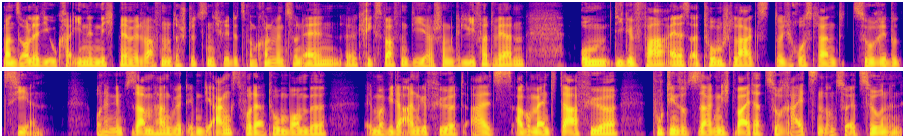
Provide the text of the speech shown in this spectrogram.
man solle die Ukraine nicht mehr mit Waffen unterstützen. Ich rede jetzt von konventionellen äh, Kriegswaffen, die ja schon geliefert werden, um die Gefahr eines Atomschlags durch Russland zu reduzieren. Und in dem Zusammenhang wird eben die Angst vor der Atombombe immer wieder angeführt als Argument dafür, Putin sozusagen nicht weiter zu reizen und zu erzürnen.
